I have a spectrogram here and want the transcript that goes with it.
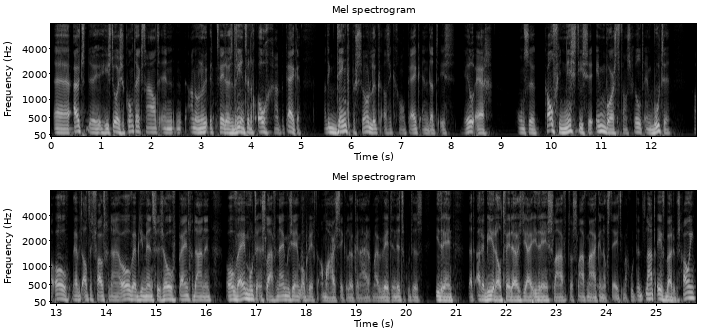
eh, uit de historische context haalt en anno nu 2023 ogen gaat bekijken. Want ik denk persoonlijk, als ik gewoon kijk, en dat is heel erg onze Calvinistische inborst van schuld en boete. Van, oh, we hebben het altijd fout gedaan. Oh, we hebben die mensen zoveel pijn gedaan. En oh, wij moeten een slavernijmuseum oprichten. Allemaal hartstikke leuk en aardig. Maar we weten net zo goed als iedereen dat Arabieren al 2000 jaar iedereen slaaf, tot slaaf maken nog steeds. Maar goed, dat laat even buiten beschouwing.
